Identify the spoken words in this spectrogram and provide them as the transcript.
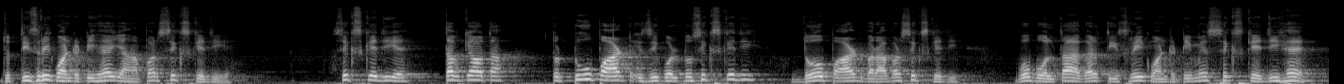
जो तीसरी क्वांटिटी है, यहाँ पर सिक्स के जी है। सिक्स के जी है, तब क्या होता? तो two part is equal to six K G दो पार्ट बराबर सिक्स के जी वो बोलता, अगर तीसरी क्वांटिटी में सिक्स के जी है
